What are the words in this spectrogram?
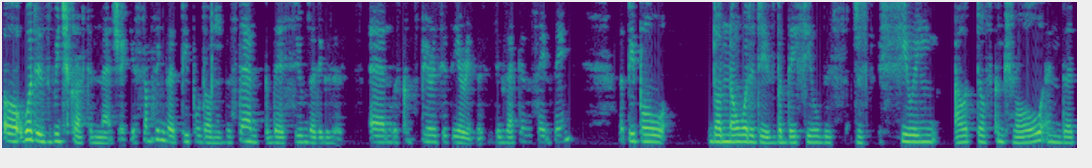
uh, what is witchcraft and magic is something that people don't understand but they assume that exists and with conspiracy theories this is exactly the same thing that people don't know what it is but they feel this just feeling out of control and that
